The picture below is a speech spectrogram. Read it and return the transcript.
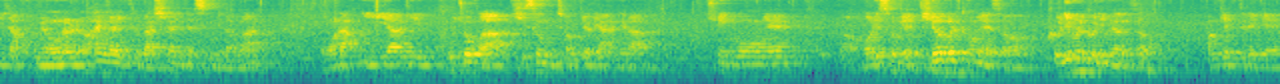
이 작품이 오늘 하이라이트가 시간이 됐습니다만 워낙 이 이야기 구조가 기승전결이 아니라 주인공의 어, 머릿속에 기억을 통해서 그림을 그리면서 관객들에게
